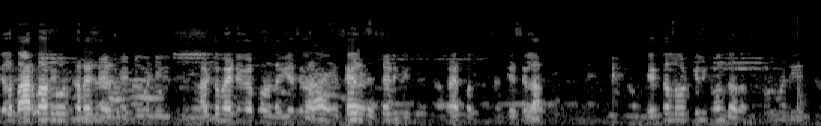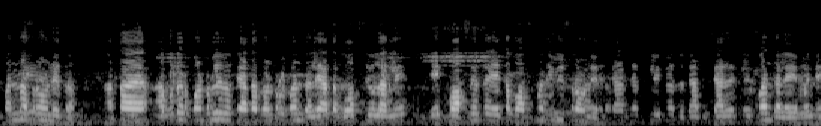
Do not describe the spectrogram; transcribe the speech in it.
त्याला बार बार लोड करायचं automatic weapon self study rifle S L R एकदा लोड केली घेऊन जातात पेट्रोलमध्ये पन्नास राऊंड येतात. आता अगोदर कंट्रोल होते आता कंट्रोल बंद झाले आता बॉक्स येऊ लागले. एक बॉक्स येतो एका बॉक्समध्ये वीस राऊंड येतात. चार्जर क्लिप येत होते आता चार्जर क्लिप बंद झाले म्हणजे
